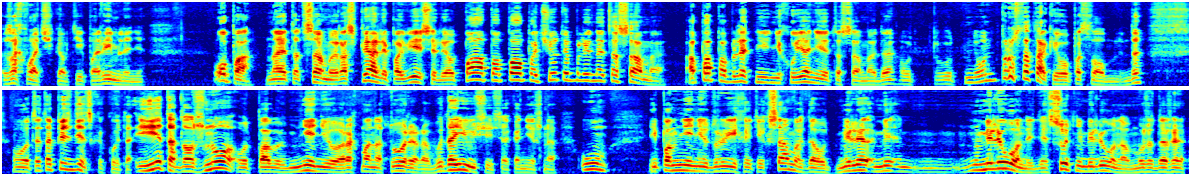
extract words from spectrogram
захватчиков, типа римляне, Опа, на этот самый распяли, повесили. Вот, папа, папа, что ты, блин, это самое? А папа, блядь, ни, нихуя не это самое, да? Вот, вот, он просто так его послал, блин, да? Вот, это пиздец какой-то. И это должно, вот по мнению Рахмана Торера, выдающийся, конечно, ум, и по мнению других этих самых, да, вот милли- ми- ну, миллионы, сотни миллионов, может даже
